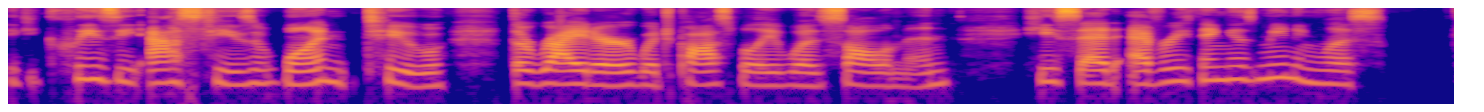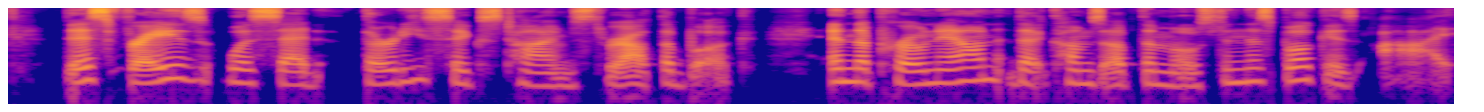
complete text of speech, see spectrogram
Ecclesiastes 1 2, the writer, which possibly was Solomon, he said, Everything is meaningless. This phrase was said 36 times throughout the book, and the pronoun that comes up the most in this book is I,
